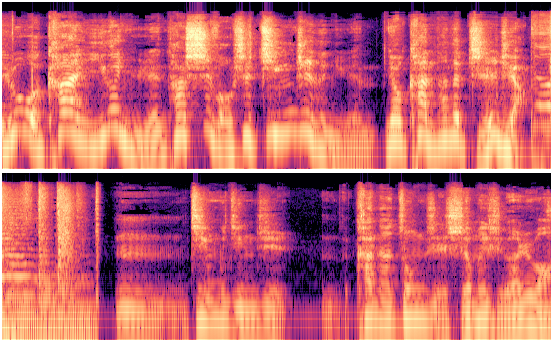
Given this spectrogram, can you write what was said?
如果看一个女人，她是否是精致的女人，要看她的指甲，嗯，精不精致，嗯，看她中指折没折是不？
